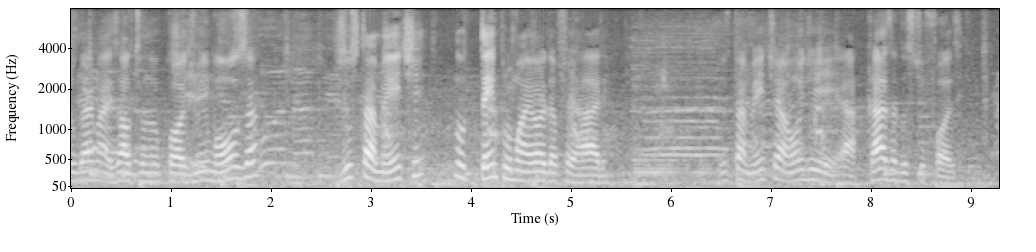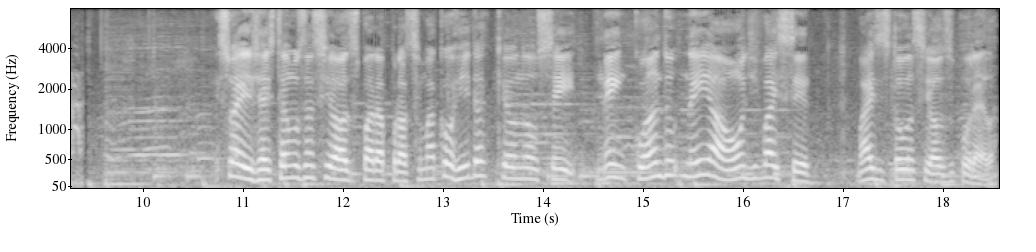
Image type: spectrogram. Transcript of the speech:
lugar mais alto no pódio em Monza, justamente no templo maior da Ferrari, justamente aonde a casa dos tifosi. Isso aí, já estamos ansiosos para a próxima corrida, que eu não sei nem quando nem aonde vai ser, mas estou ansioso por ela.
